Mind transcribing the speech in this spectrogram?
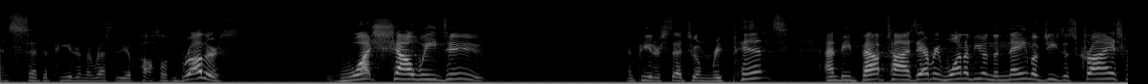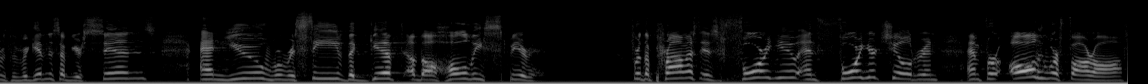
and said to Peter and the rest of the apostles, Brothers, what shall we do? And Peter said to him, Repent and be baptized, every one of you, in the name of Jesus Christ for the forgiveness of your sins, and you will receive the gift of the Holy Spirit. For the promise is for you and for your children and for all who are far off,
